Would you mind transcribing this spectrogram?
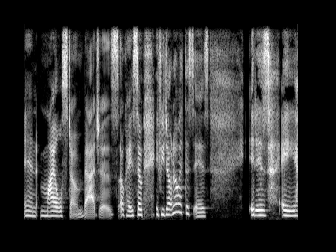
and milestone badges. Okay, so if you don't know what this is, it is a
